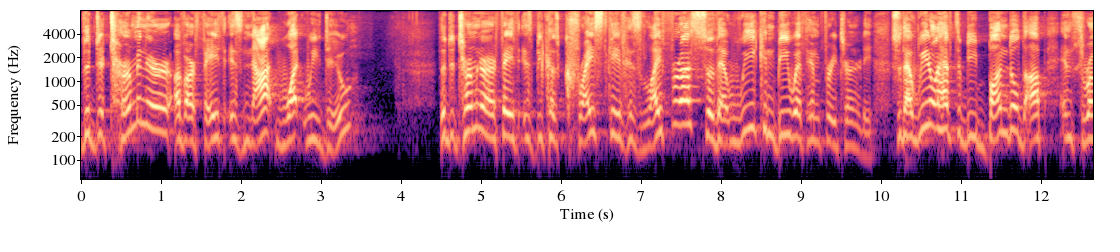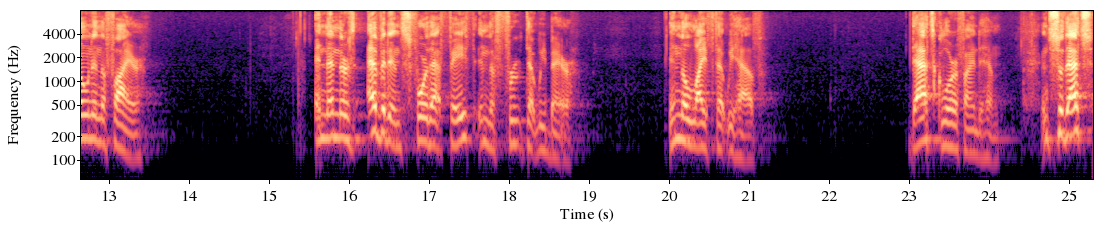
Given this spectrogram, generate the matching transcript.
the determiner of our faith is not what we do. The determiner of our faith is because Christ gave his life for us so that we can be with him for eternity, so that we don't have to be bundled up and thrown in the fire. And then there's evidence for that faith in the fruit that we bear, in the life that we have. That's glorifying to Him. And so that's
